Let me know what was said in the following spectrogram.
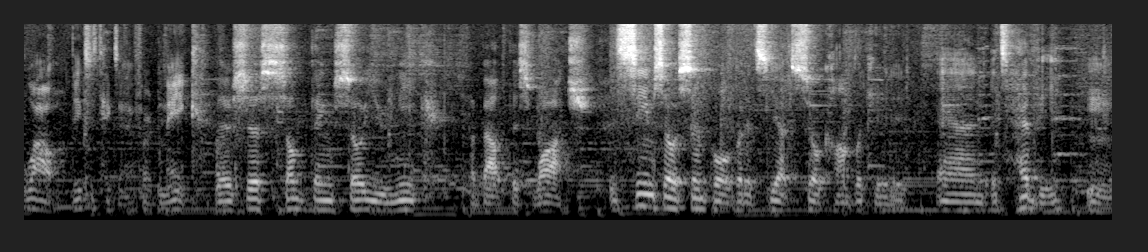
wow, this takes an effort to make. There's just something so unique about this watch. It seems so simple, but it's yet so complicated. And it's heavy. Mm.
